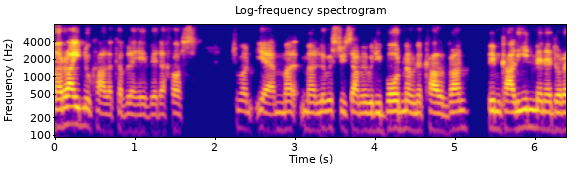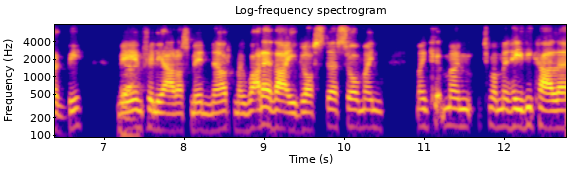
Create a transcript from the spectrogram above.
Mae rhaid nhw cael y cyfle hefyd, achos yeah, mae ma Lewis Rhys Amy wedi bod mewn y calfran, bum cael un munud o rygbi. Mae'n yeah. ffili aros mynd nawr. Mae'n wario dda i Gloucester, so mae'n mae'n mae mae'n mae'n heiddi cael y,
